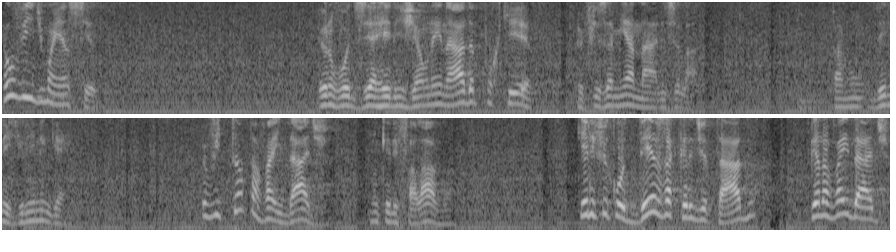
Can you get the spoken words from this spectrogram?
Eu ouvi de manhã cedo. Eu não vou dizer a religião nem nada, porque eu fiz a minha análise lá. Para não denegrir ninguém. Eu vi tanta vaidade no que ele falava, que ele ficou desacreditado pela vaidade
